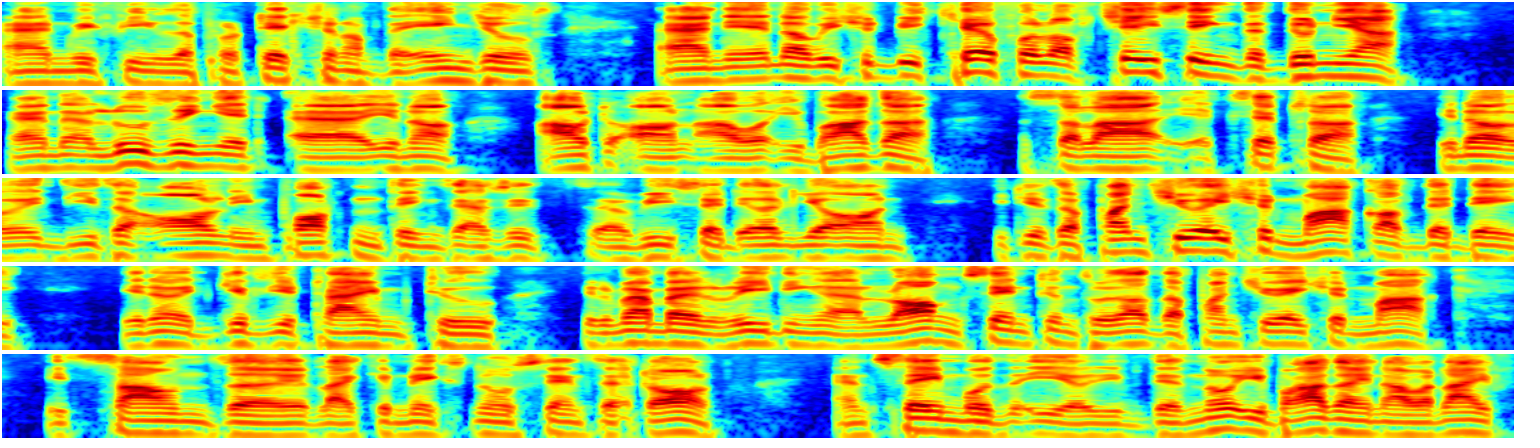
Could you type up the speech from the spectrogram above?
and we feel the protection of the angels. And, you know, we should be careful of chasing the dunya and uh, losing it, uh, you know, out on our ibadah, salah, etc. You know, these are all important things. As it, uh, we said earlier on, it is a punctuation mark of the day. You know, it gives you time to, you remember reading a long sentence without the punctuation mark. It sounds uh, like it makes no sense at all. And same with, you know, if there's no ibadah in our life,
